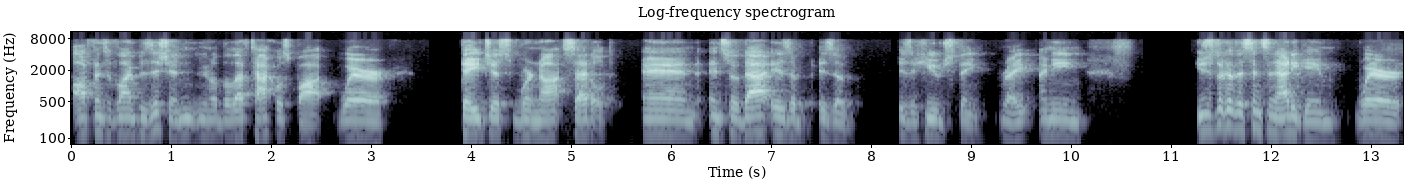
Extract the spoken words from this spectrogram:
offensive line position you know the left tackle spot where they just were not settled and and so that is a is a is a huge thing right i mean you just look at the cincinnati game where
